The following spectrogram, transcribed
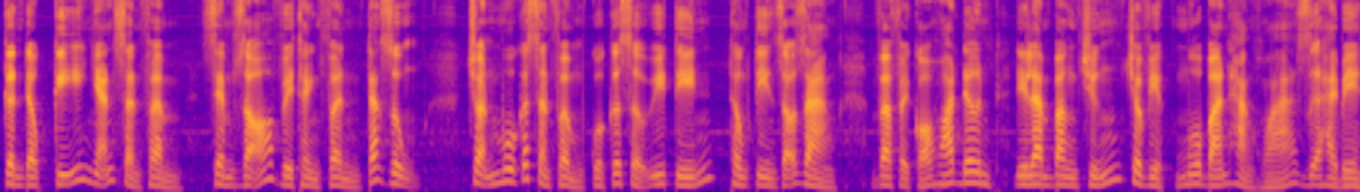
cần đọc kỹ nhãn sản phẩm, xem rõ về thành phần, tác dụng, chọn mua các sản phẩm của cơ sở uy tín, thông tin rõ ràng và phải có hóa đơn để làm bằng chứng cho việc mua bán hàng hóa giữa hai bên.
